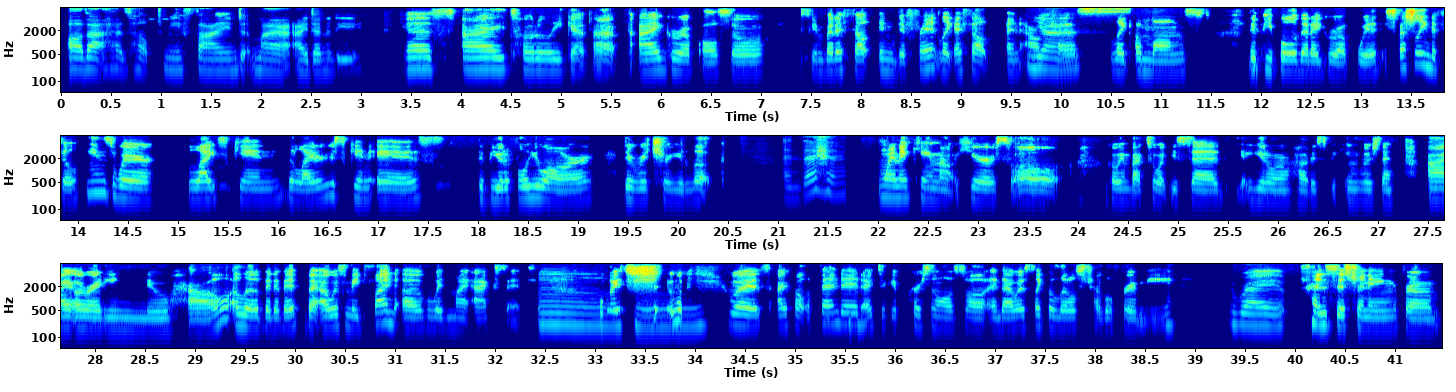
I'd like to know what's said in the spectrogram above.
all that has helped me find my identity. Yes, I totally get that. I grew up also, skin, but I felt indifferent. Like, I felt an outcast, yes. like, amongst the people that I grew up with, especially in the Philippines, where light skin, the lighter your skin is, the beautiful you are, the richer you look. And then when I came out here, so going back to what you said, you don't know how to speak English then. I already knew how a little bit of it, but I was made fun of with my accent, mm-hmm. which which was I felt offended. I took it personal as well, and that was like a little struggle for me. Right. Transitioning from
